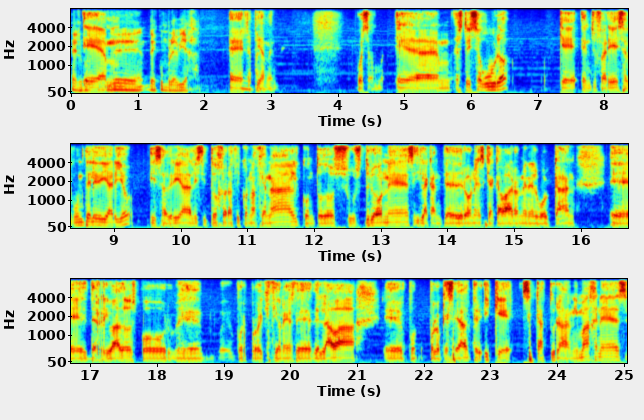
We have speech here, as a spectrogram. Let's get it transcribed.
El Eh, volcán de, de Cumbre Vieja. Eh, efectivamente. Pues hombre, eh, estoy seguro que enchufaríais algún telediario y saldría el Instituto Geográfico Nacional con todos sus drones y la cantidad de drones que acabaron en el volcán eh, derribados por, eh, por proyecciones de, lava, eh, por, por lo que sea, y que se capturan imágenes.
